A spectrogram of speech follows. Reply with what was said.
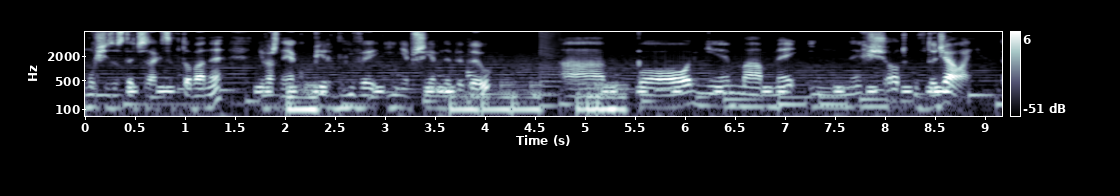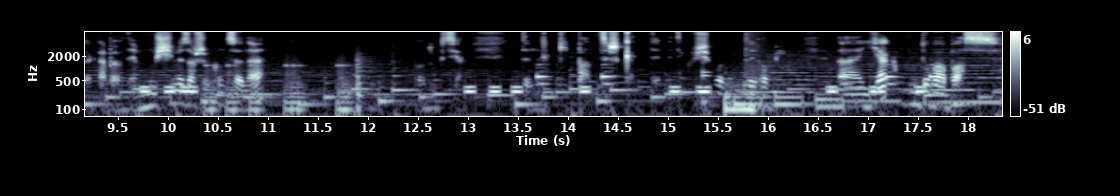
musi zostać zaakceptowany, nieważne jak upierdliwy i nieprzyjemny by był, a bo nie mamy innych środków do działań. Tak naprawdę musimy za wszelką cenę. Produkcja. Ten taki pancerz, gademy, tego się wolno tutaj robi. A jak budowa baz?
